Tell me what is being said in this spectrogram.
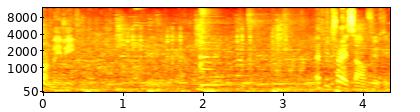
on, baby. Let me try some $50.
